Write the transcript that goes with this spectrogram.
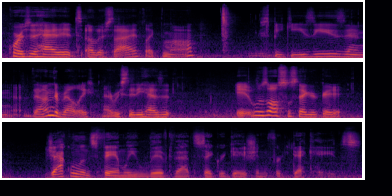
Of course, it had its other side, like the mob, speakeasies, and the underbelly. Every city has it. It was also segregated. Jacqueline's family lived that segregation for decades.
